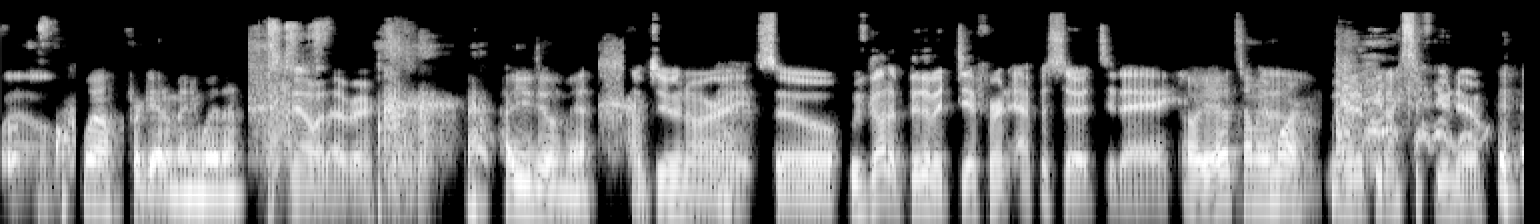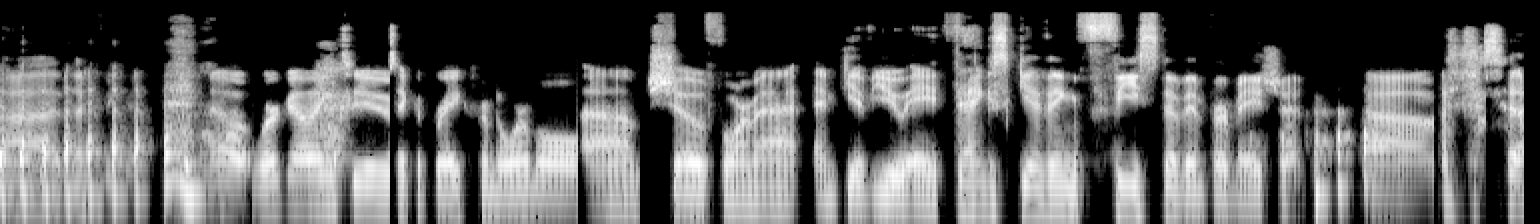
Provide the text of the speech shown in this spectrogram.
Well, Well, forget them anyway then. Yeah, whatever. How you doing, man? I'm doing all right. So we've got a bit of a different episode today. Oh yeah, tell me more. Um, it'd be nice if you knew. uh, that'd be good. No, we're going to take a break from normal um, show format and give you a Thanksgiving feast of information. Um, so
